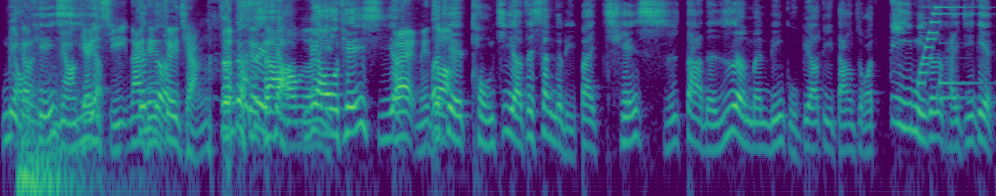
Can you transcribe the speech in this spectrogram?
秒填席、啊，秒填席那一天真的最强 真的最强，秒填席啊，对没错。而且统计啊，在上个礼拜前十大的热门零股标的当中啊，第一名就是台积电，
